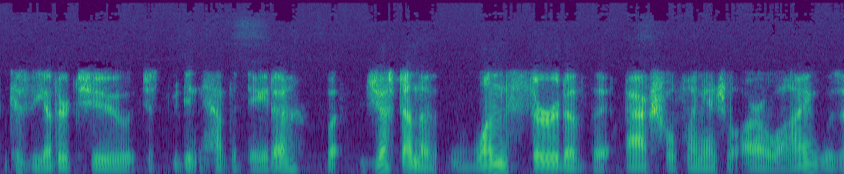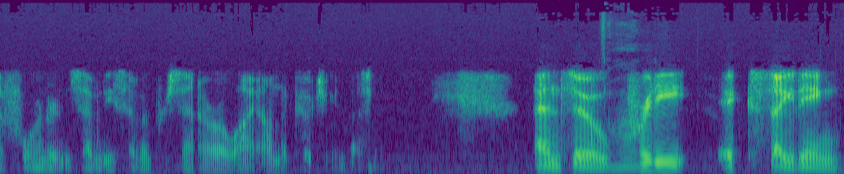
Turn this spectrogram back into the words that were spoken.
because the other two just we didn't have the data. But just on the one third of the actual financial ROI was a 477% ROI on the coaching investment. And so, wow. pretty exciting,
